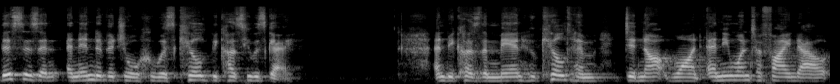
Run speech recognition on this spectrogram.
This is an, an individual who was killed because he was gay. And because the man who killed him did not want anyone to find out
